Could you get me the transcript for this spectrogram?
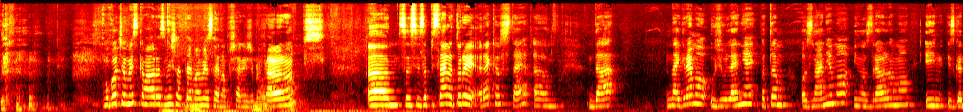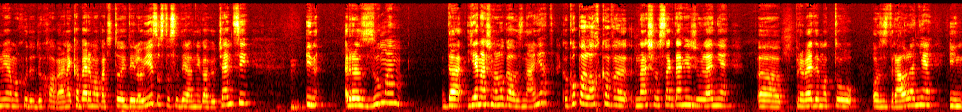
Mogoče vmes, kaj malo razmišljate, imam jaz eno vprašanje že no, pripravljeno. No, um, sem si zapisala, torej, rekli ste, um, da naj gremo v življenje, pa tam oznanjamo in ozdravljamo in izganjujemo hude duhove. Nekaj beremo pač to je delo Jezus, to so delali njegovi učenci. In razumem, da je naša naloga oznanjati, kako pa lahko v naše vsakdanje življenje uh, prevedemo to ozdravljanje in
